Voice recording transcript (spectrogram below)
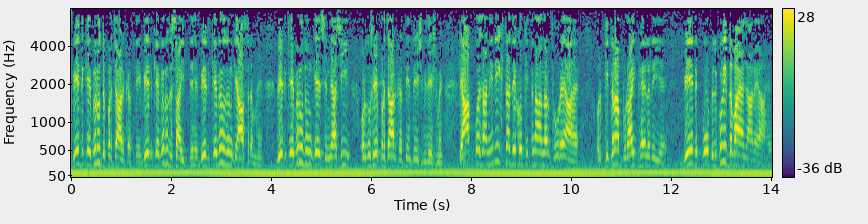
वेद के विरुद्ध प्रचार करते हैं वेद के विरुद्ध साहित्य है वेद के विरुद्ध उनके आश्रम है वेद के विरुद्ध उनके सन्यासी और दूसरे प्रचार करते हैं देश विदेश में। क्या आपको ऐसा नहीं दिखता देखो कितना अनर्थ हो रहा है और कितना बुराई फैल रही है। वेद को बिल्कुल ही दबाया जा रहा है।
